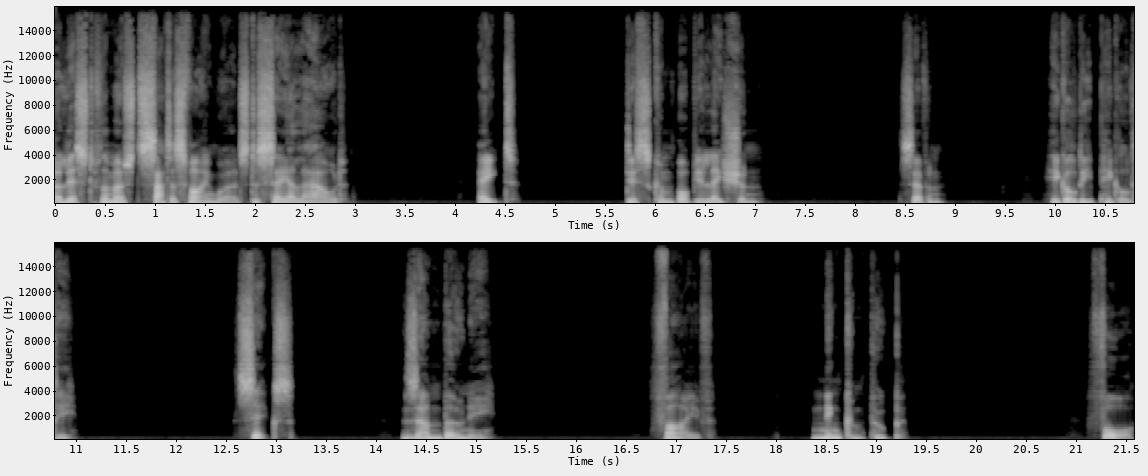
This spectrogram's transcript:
A list of the most satisfying words to say aloud. 8. Discombobulation. 7. Higgledy-piggledy. 6. Zamboni. 5. Nincompoop. 4.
